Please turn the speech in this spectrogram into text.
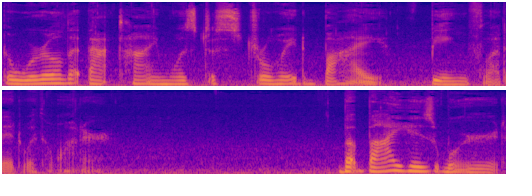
the world at that time was destroyed by being flooded with water. But by his word,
